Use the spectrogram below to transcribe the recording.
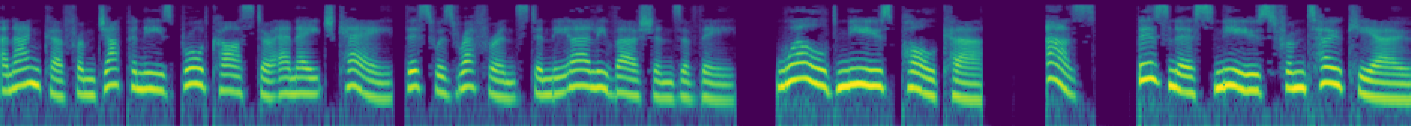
an anchor from Japanese broadcaster NHK. This was referenced in the early versions of the World News Polka as business news from Tokyo.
